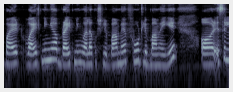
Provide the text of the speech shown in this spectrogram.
वाइट वाइटनिंग या ब्राइटनिंग वाला कुछ लिप बाम है फ्रूट लिप बाम है ये। और इससे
